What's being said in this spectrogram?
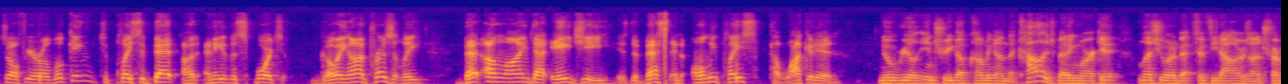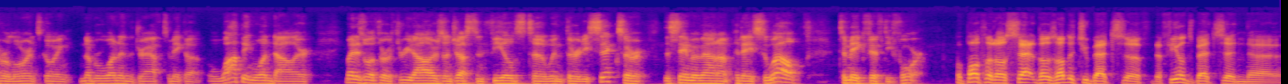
So if you're looking to place a bet on any of the sports going on presently, betonline.ag is the best and only place to lock it in. No real intrigue upcoming on the college betting market unless you want to bet $50 on Trevor Lawrence going number one in the draft to make a whopping $1. Might as well throw $3 on Justin Fields to win 36 or the same amount on Penei Sewell to make 54. But both of those set, those other two bets, uh, the Fields bets and uh,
